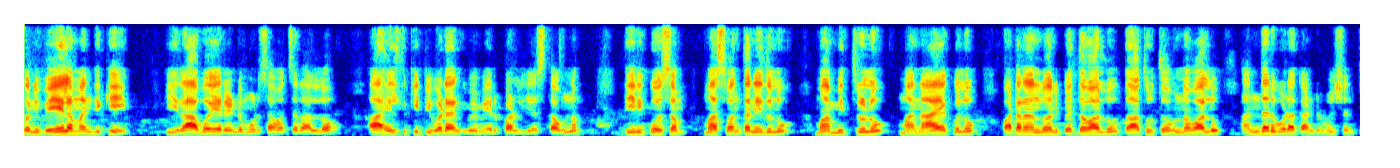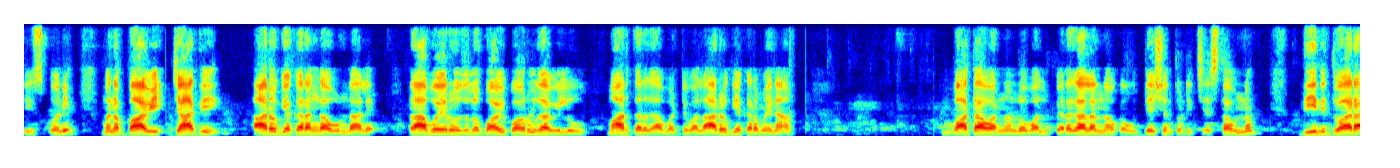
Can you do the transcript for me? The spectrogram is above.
కొన్ని వేల మందికి ఈ రాబోయే రెండు మూడు సంవత్సరాల్లో ఆ హెల్త్ కిట్ ఇవ్వడానికి మేము ఏర్పాట్లు చేస్తూ ఉన్నాం. దీనికోసం మా స్వంత నిధులు మా మిత్రులు మా నాయకులు పట్టణంలోని పెద్దవాళ్ళు దాతృత్వం ఉన్నవాళ్ళు అందరూ కూడా కంట్రిబ్యూషన్ తీసుకొని మన భావి జాతి ఆరోగ్యకరంగా ఉండాలి. రాబోయే రోజుల్లో భావి పౌరులుగా వీళ్ళు మారుతారు కాబట్టి వాళ్ళ ఆరోగ్యకరమైన వాతావరణంలో వాళ్ళు పెరగాలన్న ఒక ఉద్దేశంతో చేస్తూ ఉన్నాం. దీని ద్వారా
